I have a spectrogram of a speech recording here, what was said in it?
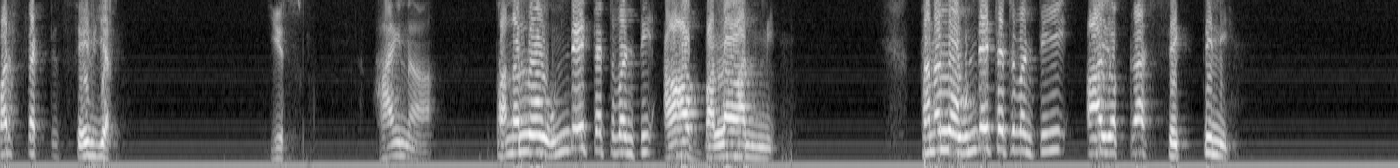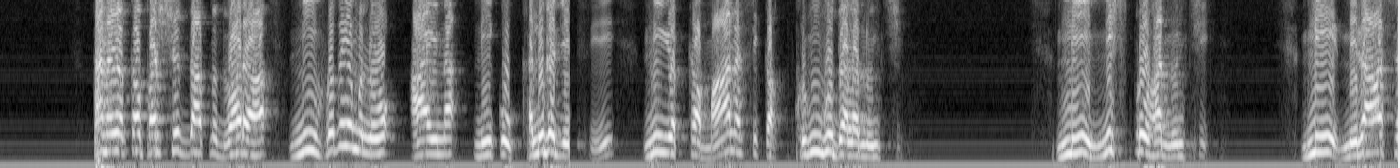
పర్ఫెక్ట్ సేవియర్ యేసు. ఆయన తనలో ఉండేటటువంటి ఆ బలాన్ని తనలో ఉండేటటువంటి ఆ యొక్క శక్తిని తన యొక్క పరిశుద్ధాత్మ ద్వారా నీ హృదయంలో ఆయన నీకు కలుగజేసి నీ యొక్క మానసిక కృంగుదల నుంచి నీ నిస్పృహ నుంచి నీ నిరాశ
